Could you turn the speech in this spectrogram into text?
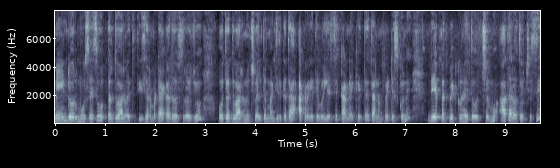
మెయిన్ డోర్ మూసేసి ఉత్తర ద్వారం అయితే తీసారనమాట ఏకాదశి రోజు. ఉత్తర ద్వారం నుంచి వెళ్తే మంచిది కదా అక్కడికైతే వెళ్ళేసి కన్నయ్యకి అయితే దండం పెట్టేసుకొని దీపతి పెట్టుకుని అయితే వచ్చాము. ఆ తర్వాత వచ్చేసి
